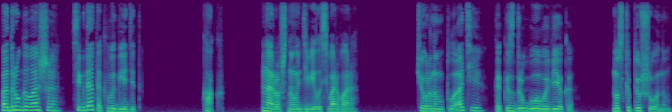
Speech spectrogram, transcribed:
«Подруга ваша всегда так выглядит». «Как?» — нарочно удивилась Варвара черном платье, как из другого века, но с капюшоном.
